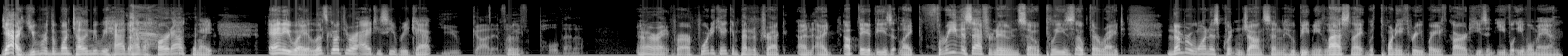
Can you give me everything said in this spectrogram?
yeah you were the one telling me we had to have a hard out tonight anyway let's go through our itc recap You got it. Let the- me pull that up. All right, for our 40k competitive track, and I updated these at like three this afternoon, so please hope they're right. Number one is Quentin Johnson, who beat me last night with 23 Wraithguard. He's an evil, evil man.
